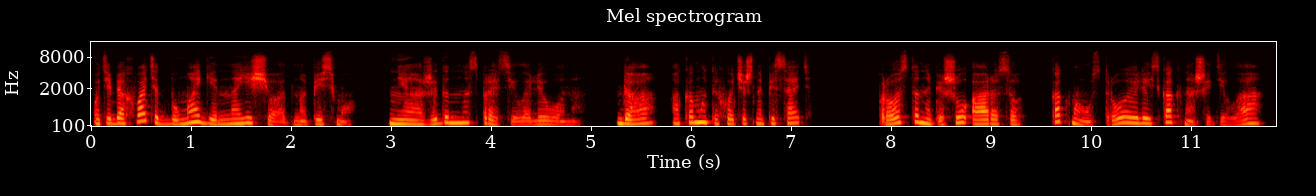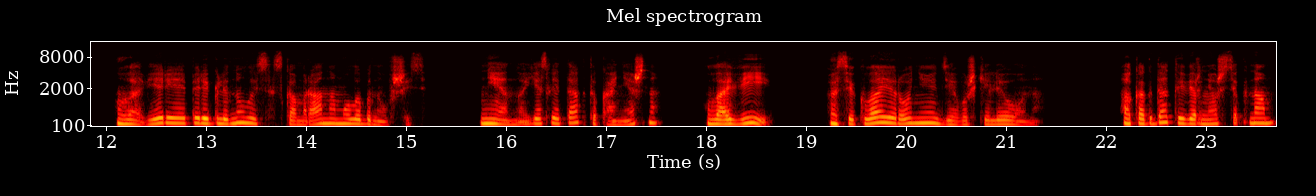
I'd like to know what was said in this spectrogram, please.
у тебя хватит бумаги на еще одно письмо? Неожиданно спросила Леона. Да, а кому ты хочешь написать? Просто напишу Арасу, как мы устроились, как наши дела. Лаверия переглянулась с Камраном, улыбнувшись. «Не, ну если так, то, конечно». «Лови!» Осекла иронию девушки Леона. «А когда ты вернешься к нам?»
